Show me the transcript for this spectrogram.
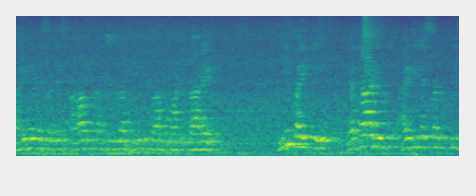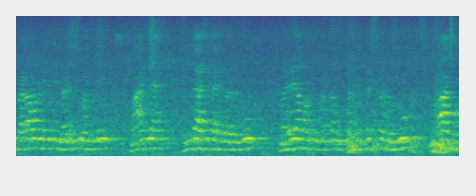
ಪರಿಗಣಿಸದೆ ಸ್ಥಳಾಂತರದಿಂದ ಬೀದಿಪಾಲು ಮಾಡಿದ್ದಾರೆ. ಈ ಪೈಕಿ ಯಥಾರೀತಿ ಐ ಡಿ ಎಸ್ ಎಫ್ ಬಡಾವಣೆಯಲ್ಲಿ ನಡೆಸುವಂತೆ ಮಾನ್ಯ ಜಿಲ್ಲಾಧಿಕಾರಿಗಳನ್ನು ಮಹಿಳಾ ಮತ್ತು ಮಕ್ಕಳ ಉಪನಿರ್ದೇಶಕರನ್ನು ಹಾಗೂ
